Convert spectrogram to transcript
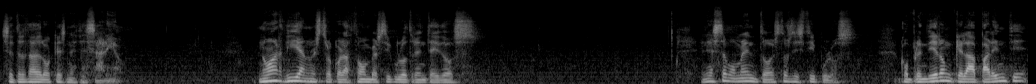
se trata de lo que es necesario. No ardía nuestro corazón, versículo 32. En ese momento estos discípulos comprendieron que la aparente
